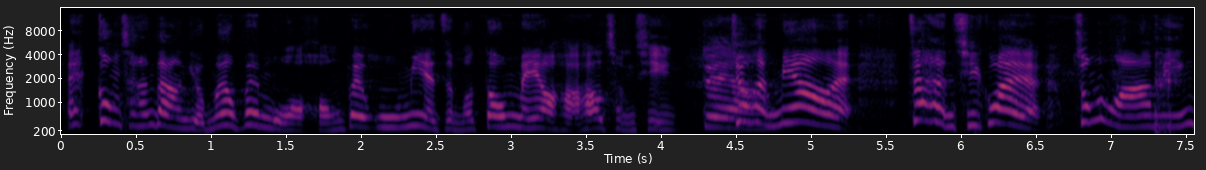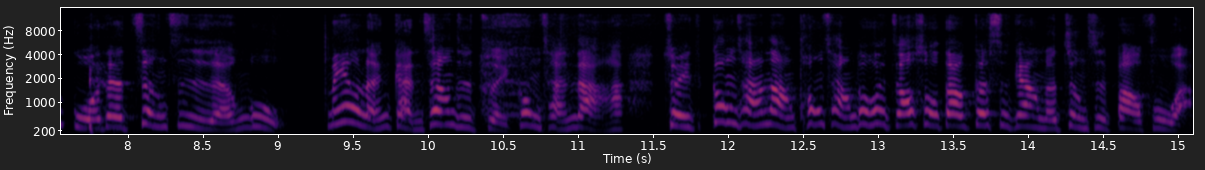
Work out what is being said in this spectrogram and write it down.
哎，共产党有没有被抹红、被污蔑？怎么都没有好好澄清？对，就很妙哎，这很奇怪哎，中华民国的政治人物。没有人敢这样子嘴共产党啊！嘴共产党通常都会遭受到各式各样的政治报复啊。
